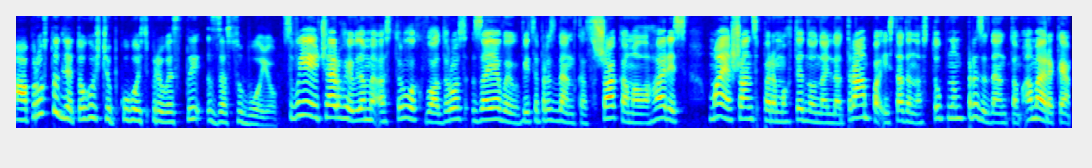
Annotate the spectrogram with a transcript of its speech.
а просто для того, щоб когось привести за собою. Своєю чергою відомий астролог Влад Рос заявив, віцепрезидентка США Камала Гарріс має шанс перемогти Дональда Трампа і стати наступним президентом Америки.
